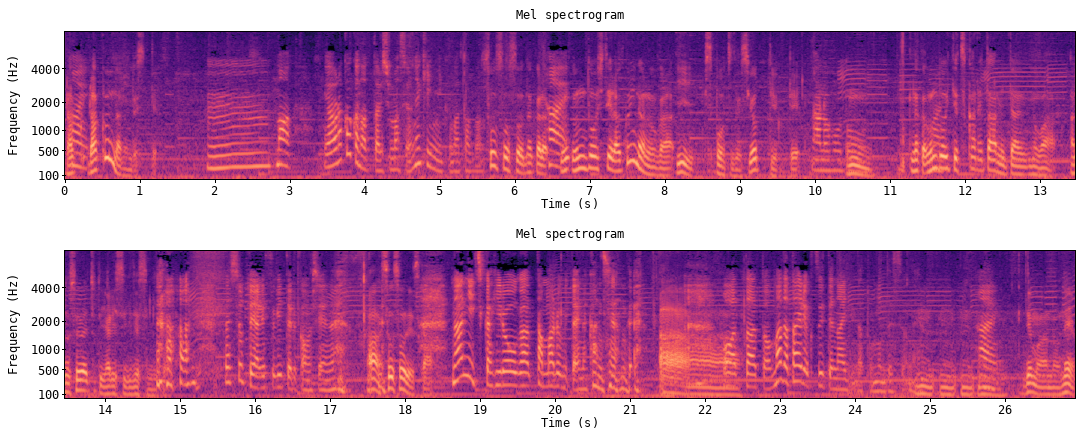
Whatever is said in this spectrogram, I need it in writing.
楽,、はい。楽になるんですって。うーん。まあ柔らかくなったりしますよね筋肉が多分。そうそうそう。だから、はい。う運動して楽になるのがいいスポーツですよって言って、なるほど、うん、なんか運動行って疲れたみたいのは、あのそれはちょっとやりすぎですみたいな。私ちょっとやりすぎてるかもしれないです。あそうそうですか。何日か疲労がたまるみたいな感じなんで。終ああわった後。まだ体力ついてないんだと思うんですようんうね、んうんうん、はい。でもあのね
